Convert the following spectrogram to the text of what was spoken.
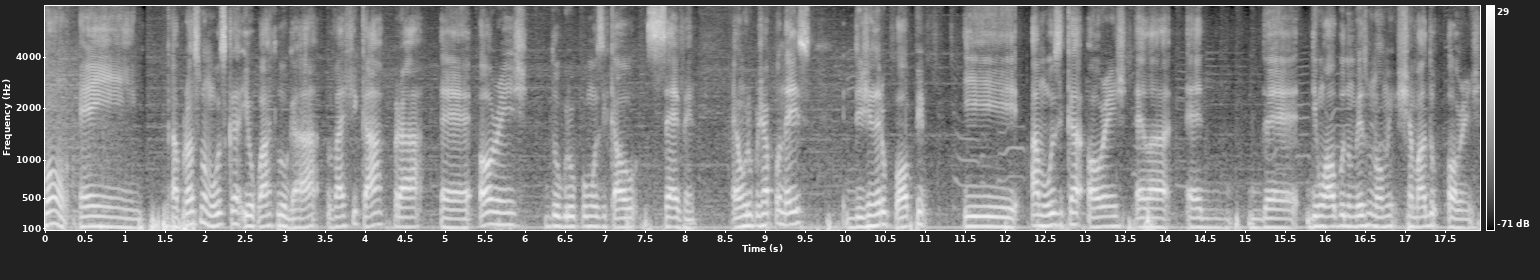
Bom, em a próxima música e o quarto lugar vai ficar para é, Orange do grupo musical Seven. É um grupo japonês. de gênero pop e a música Orange ela é de, de um álbum do mesmo nome chamado Orange.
